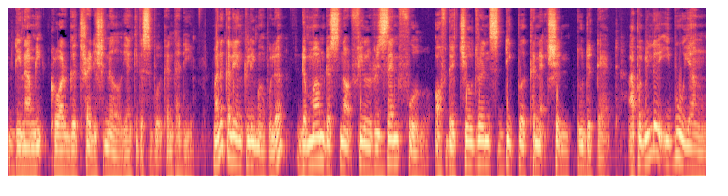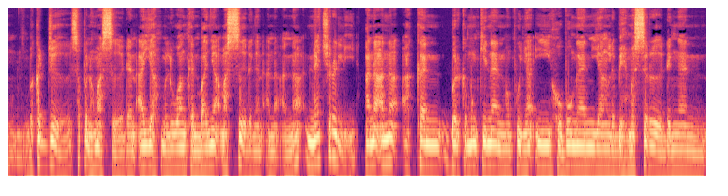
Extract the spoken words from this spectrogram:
dinamik keluarga tradisional yang kita sebutkan tadi. Manakala yang kelima pula, the mom does not feel resentful of the children's deeper connection to the dad. Apabila ibu yang bekerja sepenuh masa dan ayah meluangkan banyak masa dengan anak-anak, naturally anak-anak akan berkemungkinan mempunyai hubungan yang lebih mesra dengan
